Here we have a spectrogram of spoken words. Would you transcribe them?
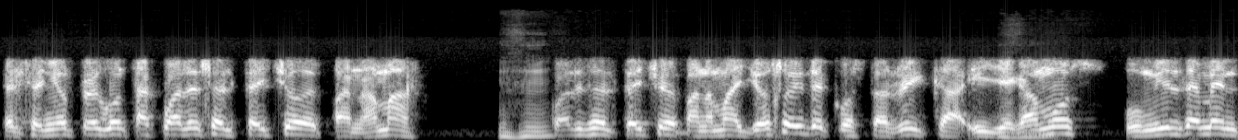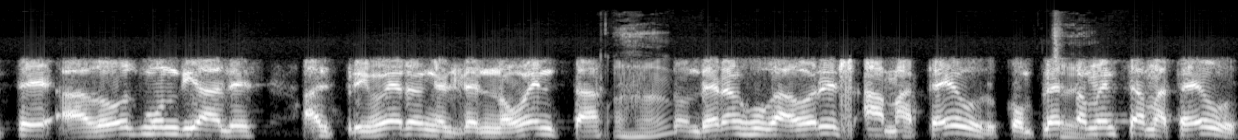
El señor pregunta cuál es el techo de Panamá. ¿Cuál es el techo de Panamá? Yo soy de Costa Rica y llegamos humildemente a dos mundiales, al primero en el del 90, donde eran jugadores amateur, completamente amateur,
